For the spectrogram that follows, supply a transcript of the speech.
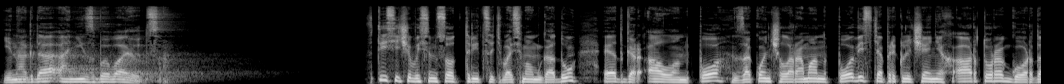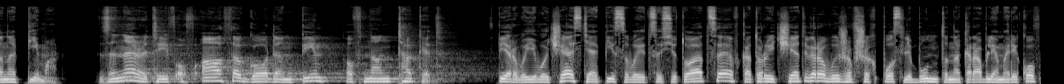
Иногда они сбываются. В 1838 году Эдгар Аллан По закончил роман «Повесть о приключениях Артура Гордона Пима». «The Narrative of Arthur Gordon Pym of Nantucket», первой его части описывается ситуация, в которой четверо выживших после бунта на корабле моряков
